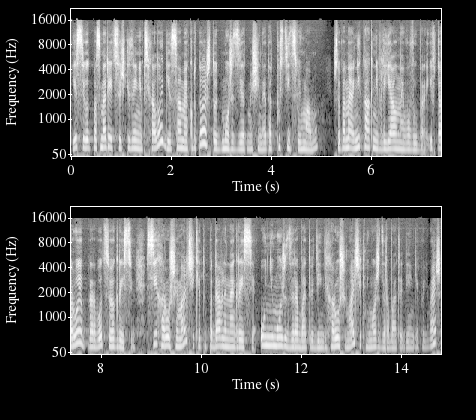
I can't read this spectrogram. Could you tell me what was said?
Если вот посмотреть с точки зрения психологии, самое крутое, что может сделать мужчина, это отпустить свою маму, чтобы она никак не влияла на его выборы. И второе, проработать свою агрессию. Все хорошие мальчики – это подавленная агрессия. Он не может зарабатывать деньги. Хороший мальчик не может зарабатывать деньги, понимаешь?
